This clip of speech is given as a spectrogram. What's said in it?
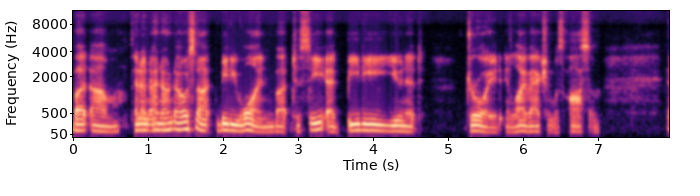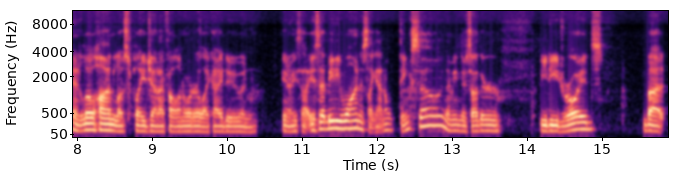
But um, and I, I know it's not BD one, but to see a BD unit droid in live action was awesome. And Lil Han loves to play Jedi Fallen Order like I do, and you know he thought, is that BD one? It's like I don't think so. I mean, there's other BD droids, but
